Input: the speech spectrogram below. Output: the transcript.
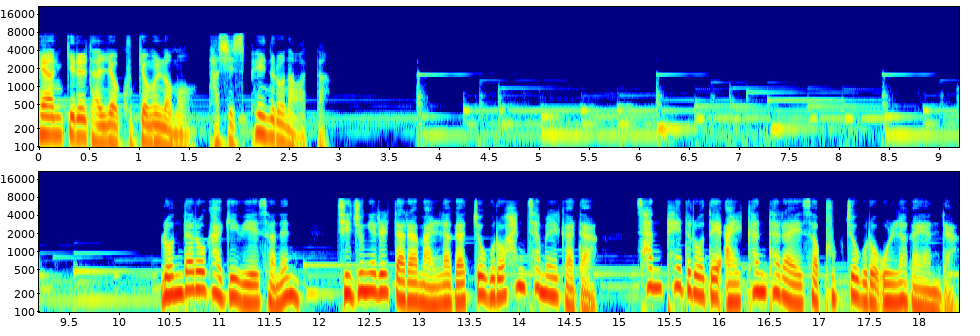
해안길을 달려 국경을 넘어 다시 스페인으로 나왔다. 론다로 가기 위해서는 지중해를 따라 말라가 쪽으로 한참을 가다 산 페드로 데 알칸타라에서 북쪽으로 올라가야 한다.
